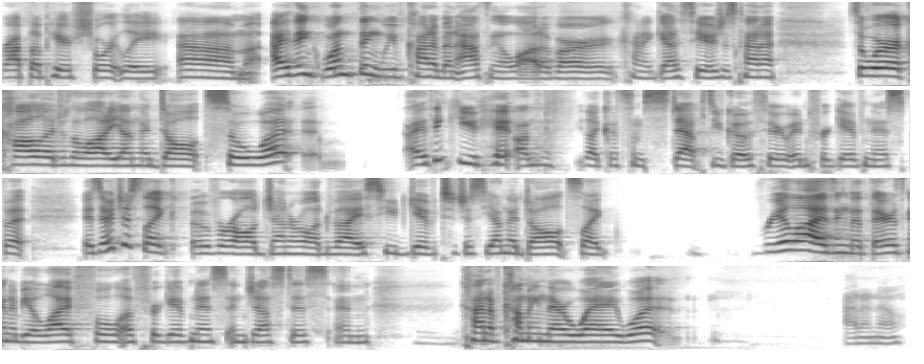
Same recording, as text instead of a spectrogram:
wrap up here shortly. Um, I think one thing we've kind of been asking a lot of our kind of guests here is just kind of, so we're a college with a lot of young adults. So what? I think you hit on the, like some steps you go through in forgiveness, but is there just like overall general advice you'd give to just young adults, like realizing that there's going to be a life full of forgiveness and justice and kind of coming their way? What I don't know.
